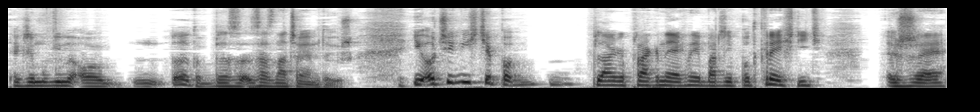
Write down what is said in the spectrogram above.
Także mówimy o, no to zaznaczałem to już. I oczywiście po, pragnę jak najbardziej podkreślić, że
